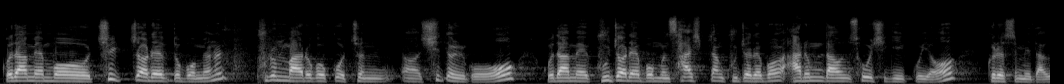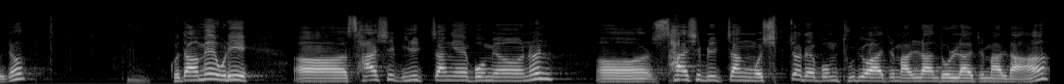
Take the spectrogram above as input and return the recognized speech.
그다음에 뭐 7절에도 보면은 푸른 마르고 꽃은 어, 시들고 그 다음에 9절에 보면 40장 9절에 보면 아름다운 소식이 있고요. 그렇습니다. 그죠? 음. 그 다음에 우리 41장에 어, 보면은 41장 어, 뭐 10절에 보면 두려워하지 말라 놀라지 말라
